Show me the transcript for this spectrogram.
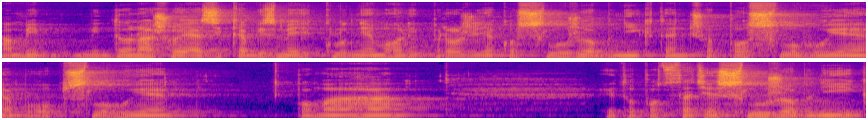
a my, my do nášho jazyka by sme ich kľudne mohli preložiť ako služobník, ten, čo posluhuje alebo obsluhuje, pomáha. Je to v podstate služobník,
